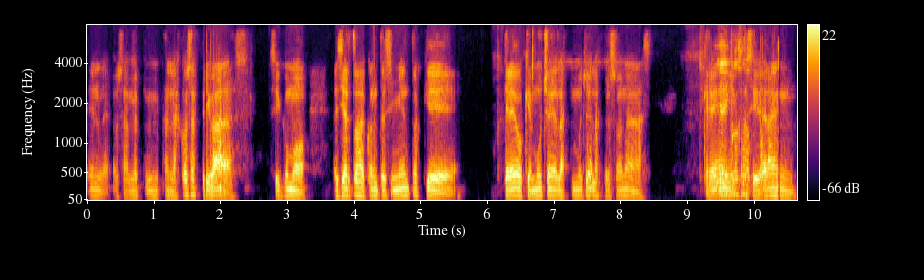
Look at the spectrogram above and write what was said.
en, o sea, en las cosas privadas, así como hay ciertos acontecimientos que creo que muchas de las, muchas de las personas creen y consideran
